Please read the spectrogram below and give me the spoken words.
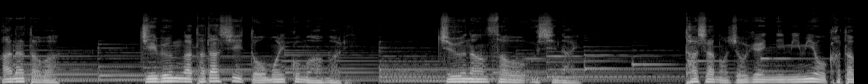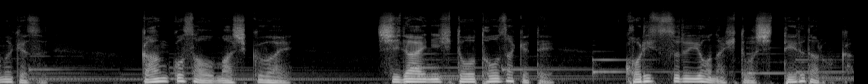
あなたは自分が正しいと思い込むあまり柔軟さを失い他者の助言に耳を傾けず頑固さを増し加え次第に人を遠ざけて孤立するような人を知っているだろうか。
